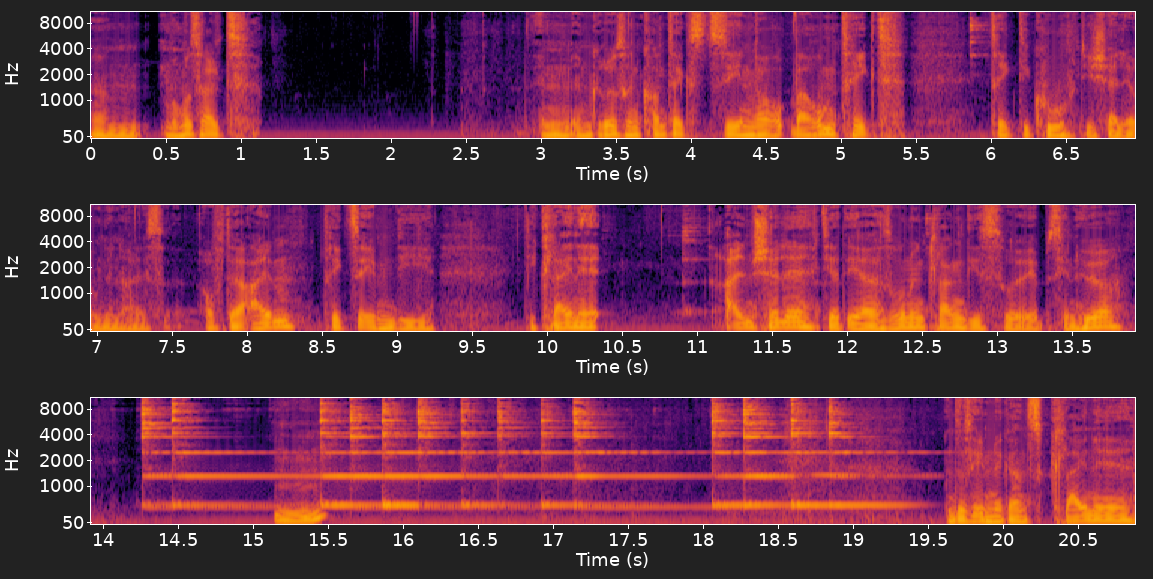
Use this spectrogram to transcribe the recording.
Ähm, man muss halt im, im größeren Kontext sehen, warum, warum trägt, trägt die Kuh die Schelle um den Hals. Auf der Alm trägt sie eben die, die kleine Almschelle, die hat eher so einen Klang, die ist so ein bisschen höher. Mhm. Und das ist eben eine ganz kleine,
